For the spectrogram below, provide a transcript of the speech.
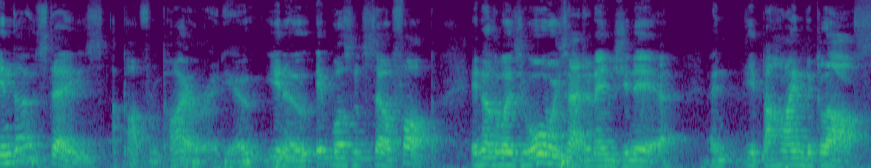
in those days, apart from pirate radio, you know, it wasn't self-op. In other words, you always had an engineer and you're behind the glass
